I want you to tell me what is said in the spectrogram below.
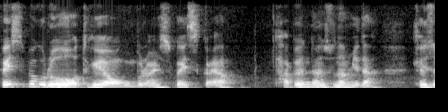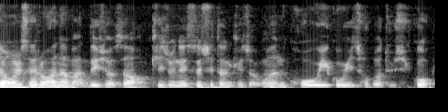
페이스북으로 어떻게 영어 공부를 할 수가 있을까요? 답은 단순합니다. 계정을 새로 하나 만드셔서 기존에 쓰시던 계정은 고이 고이 접어두시고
